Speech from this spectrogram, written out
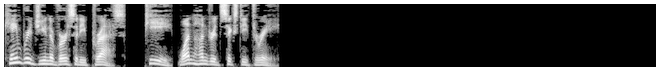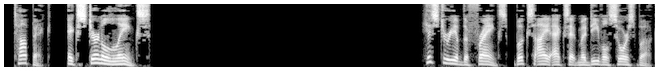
Cambridge University Press. p. 163. External links History of the Franks, Books IX at Medieval Sourcebook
